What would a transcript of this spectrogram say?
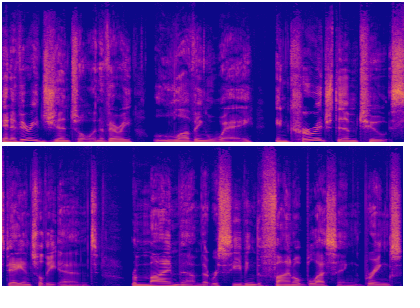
in a very gentle in a very loving way, encourage them to stay until the end. Remind them that receiving the final blessing brings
